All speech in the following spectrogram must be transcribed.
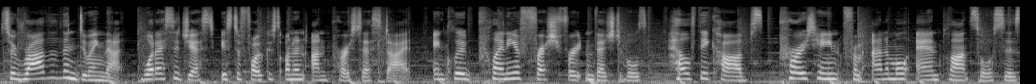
So rather than doing that, what I suggest is to focus on an unprocessed diet. Include plenty of fresh fruit and vegetables, healthy carbs, protein from animal and plant sources,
